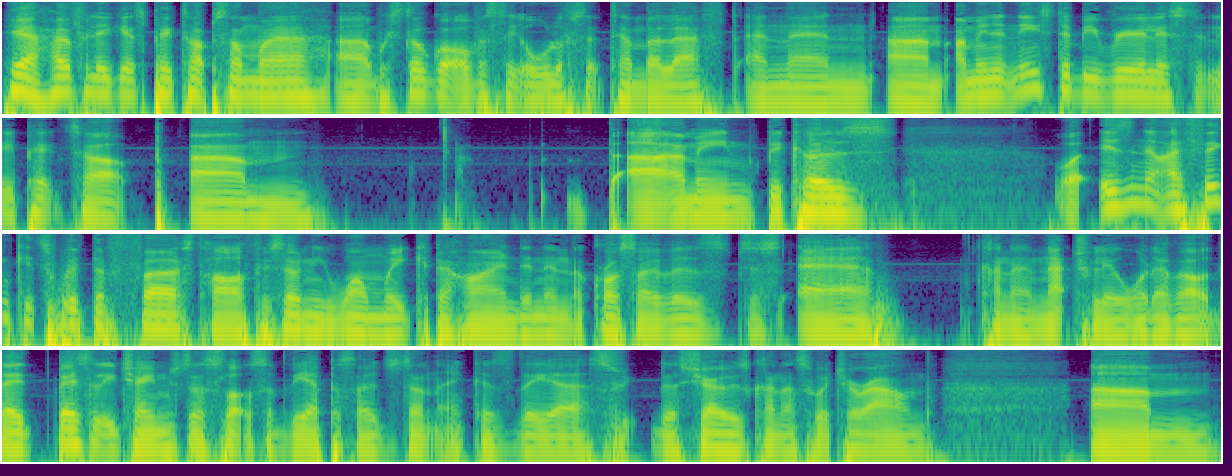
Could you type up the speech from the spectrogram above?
yeah, hopefully it gets picked up somewhere. Uh, we still got obviously all of September left, and then um, I mean it needs to be realistically picked up. Um, uh, I mean because. Well, isn't it? I think it's with the first half. It's only one week behind, and then the crossovers just air kind of naturally or whatever. They basically change the slots of the episodes, don't they? Because the uh, sw- the shows kind of switch around. Um,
